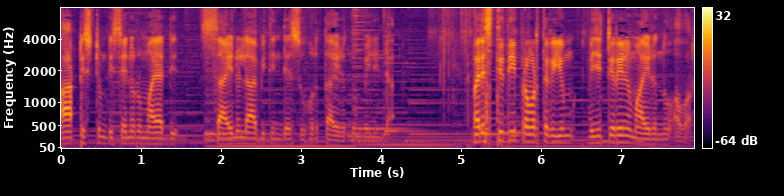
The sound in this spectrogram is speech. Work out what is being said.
ആർട്ടിസ്റ്റും ഡിസൈനറുമായ സൈനുൽ ആബിദിന്റെ സുഹൃത്തായിരുന്നു മെലിൻഡ. പരിസ്ഥിതി പ്രവർത്തകയും വെജിറ്റേറിയനുമായിരുന്നു അവർ.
